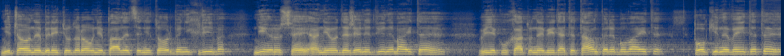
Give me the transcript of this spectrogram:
нічого не беріть у дорогу, ні палиці, ні торби, ні хліба, ні грошей, ані одежи, ні дві не майте. В яку хату не війдете, там перебувайте, поки не вийдете.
